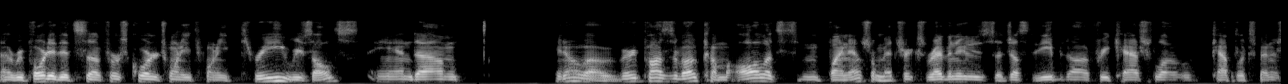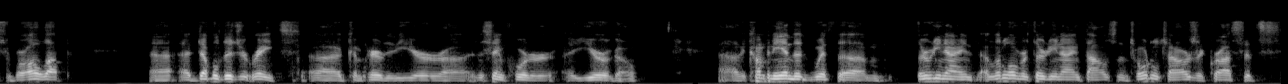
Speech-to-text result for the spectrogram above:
uh, reported its uh, first quarter 2023 results, and um, you know, a very positive outcome. All its financial metrics, revenues, adjusted EBITDA, free cash flow, capital expenditures were all up uh, at double-digit rates uh, compared to the year, uh, the same quarter a year ago. Uh, the company ended with um, 39, a little over 39,000 total towers across its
